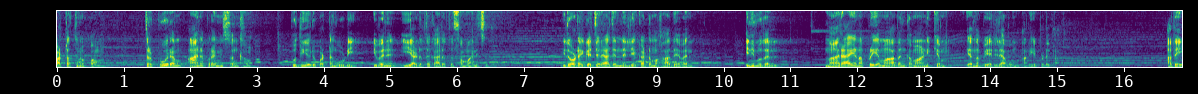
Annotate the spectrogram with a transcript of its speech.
പട്ടത്തിനൊപ്പം തൃപ്പൂരം ആനപ്രേമി സംഘം പുതിയൊരു പട്ടം കൂടി ഇവന് ഈ അടുത്ത കാലത്ത് സമ്മാനിച്ചത്. ഇതോടെ ഗജരാജൻ നെല്ലിക്കാട്ട് മഹാദേവൻ ഇനി മുതൽ നാരായണപ്രിയ മാതങ്ക മാണിക്യം എന്ന പേരിലാവും അറിയപ്പെടുക. അതെ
